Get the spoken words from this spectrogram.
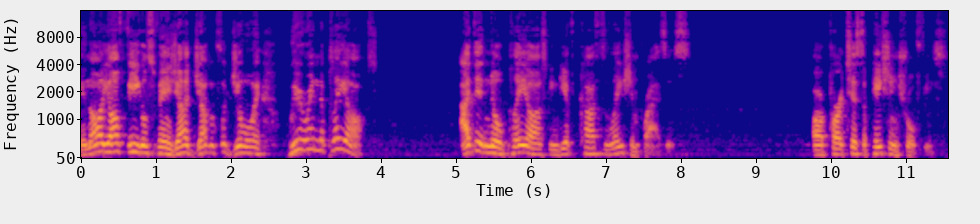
And all y'all Feagles fans, y'all jumping for joy. We're in the playoffs. I didn't know playoffs can give consolation prizes or participation trophies.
